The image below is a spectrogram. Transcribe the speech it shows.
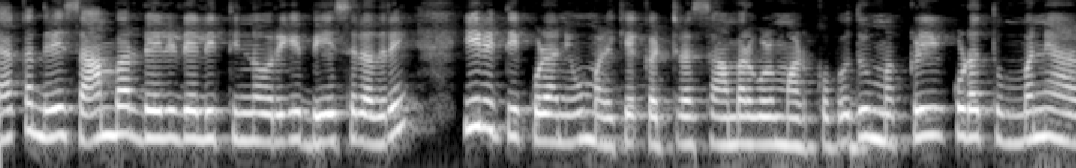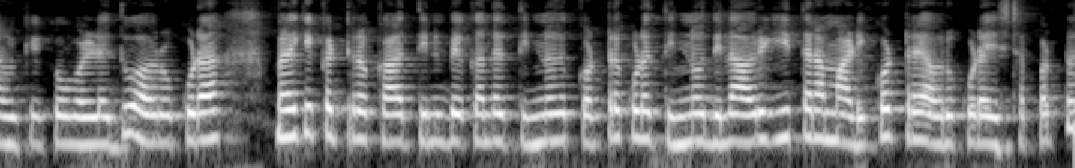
ಯಾಕಂದರೆ ಸಾಂಬಾರು ಡೈಲಿ ಡೈಲಿ ತಿನ್ನೋರಿಗೆ ಬೇಸರ ಆದರೆ ಈ ರೀತಿ ಕೂಡ ನೀವು ಮೊಳಕೆ ಕಟ್ಟಿರೋ ಸಾಂಬಾರುಗಳು ಮಾಡ್ಕೋಬೋದು. ಮಕ್ಕಳಿಗೆ ಕೂಡ ತುಂಬಾ ಆರೋಗ್ಯಕ್ಕೆ ಒಳ್ಳೆಯದು ಅವರು ಕೂಡ ಮೊಳಕೆ ಕಟ್ಟಿರೋ ಕಾಳು ತಿನ್ನಬೇಕಂದ್ರೆ ತಿನ್ನೋದು ಕೊಟ್ಟರೆ ಕೂಡ ತಿನ್ನೋದಿಲ್ಲ. ಅವ್ರಿಗೆ ಈ ಥರ ಮಾಡಿ ಕೊಟ್ಟರೆ ಅವರು ಕೂಡ ಇಷ್ಟಪಟ್ಟು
